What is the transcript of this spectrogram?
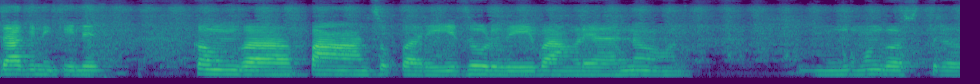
दागिने केले कंगा पान सुपारी जोडवे बांगड्या नळ मंगळसूत्र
